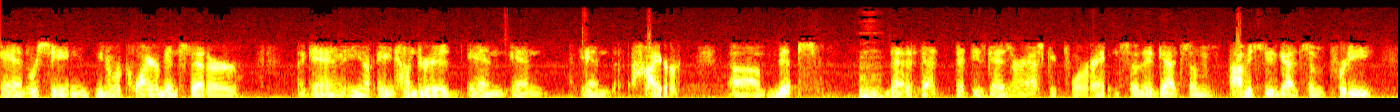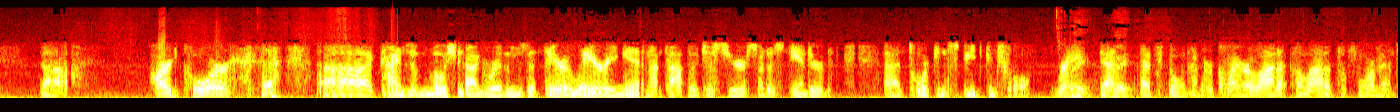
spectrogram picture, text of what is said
and we're seeing you know requirements that are again, you know, 800 and and and higher uh, MIPS mm-hmm. that that that these guys are asking for, right? And so they've got some obviously they've got some pretty uh, hardcore uh, kinds of motion algorithms that they are layering in on top of just your sort of standard uh, torque and speed control, right? right that right. that's going to require a lot of a lot of performance.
